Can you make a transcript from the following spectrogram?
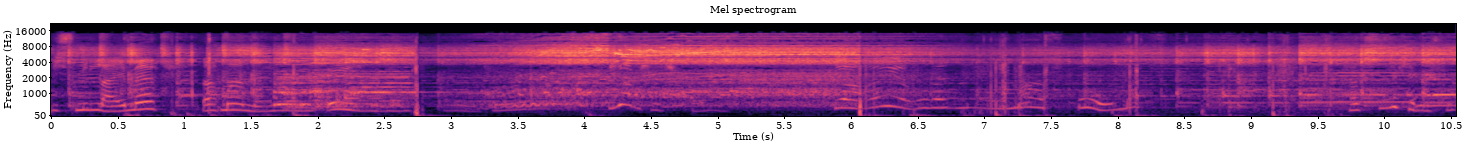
Bismillahirrahmanirrahim. Güzel bir şey çıktı. Ya hayır bu benden olmaz. Bu olmaz. Haksızlık yapıyorsun.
